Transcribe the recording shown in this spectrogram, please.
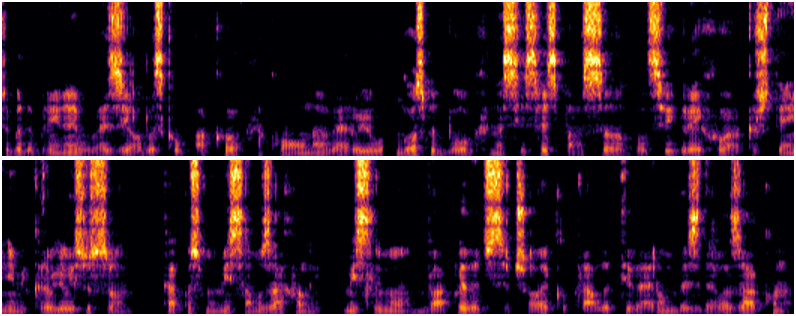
treba da brine u vezi odlaska u pakao ako ona veruju. Gospod Bog nas je sve spasao od svih grehova krštenjem i krvlju Isusovom. Kako smo mi samo zahvalni? Mislimo, dakle, da će se čovjek opravdati verom bez dela zakona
